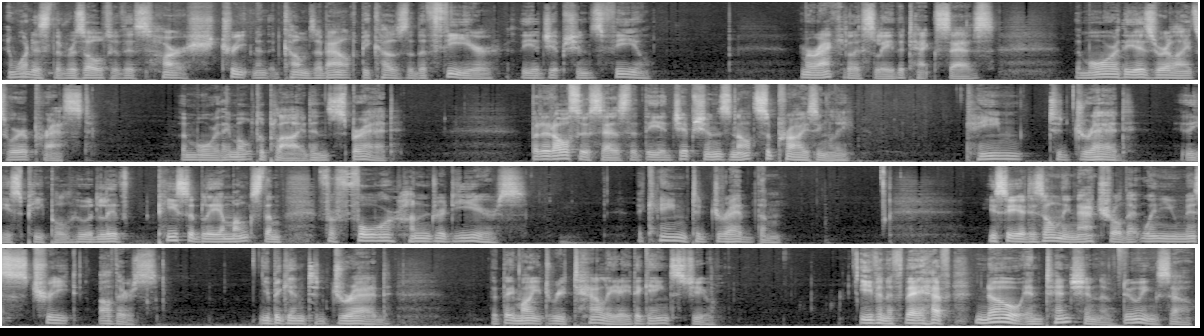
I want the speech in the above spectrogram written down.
And what is the result of this harsh treatment that comes about because of the fear the Egyptians feel? Miraculously, the text says, the more the Israelites were oppressed, the more they multiplied and spread. But it also says that the Egyptians, not surprisingly, came to dread these people who had lived peaceably amongst them for 400 years. They came to dread them. You see, it is only natural that when you mistreat others, you begin to dread that they might retaliate against you even if they have no intention of doing so.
